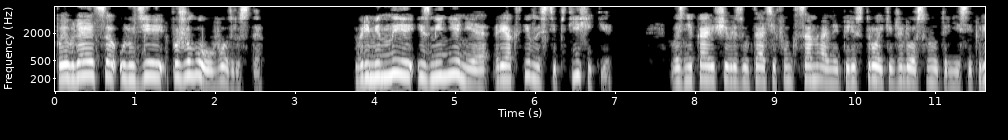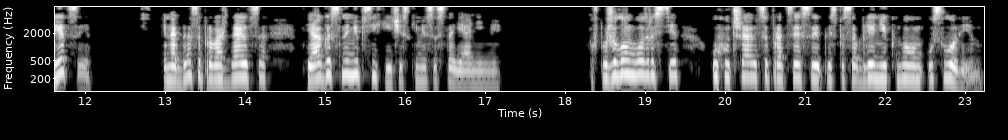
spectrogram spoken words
появляется у людей пожилого возраста. Временные изменения реактивности психики, возникающие в результате функциональной перестройки желез внутренней секреции, иногда сопровождаются тягостными психическими состояниями. В пожилом возрасте ухудшаются процессы приспособления к новым условиям.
